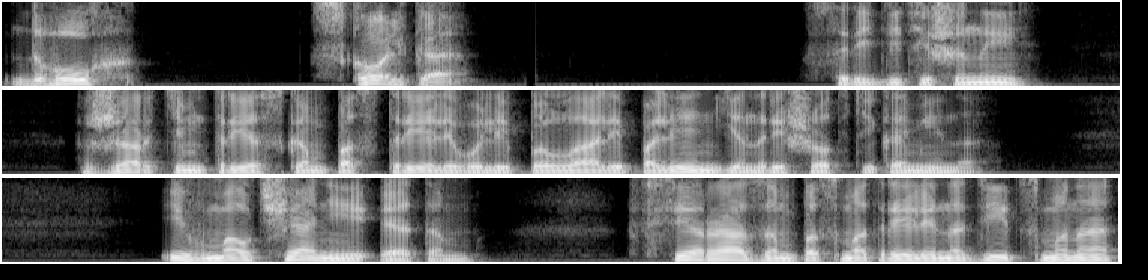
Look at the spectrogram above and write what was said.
Двух? Сколько?» Среди тишины жарким треском постреливали, пылали поленья на решетке камина. И в молчании этом все разом посмотрели на Дицмана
